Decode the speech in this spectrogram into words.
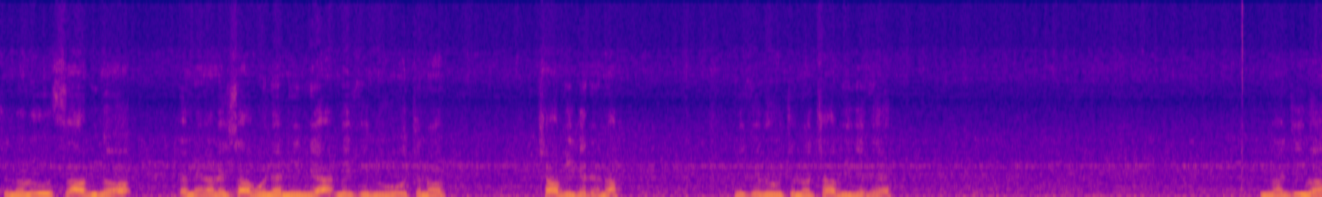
ကျွန်တော်တို့စပြီးတော့တနေ့ ਨਾਲ လေးစဝင်တဲ့နေရမိတ်ဆွေတို့ကိုကျွန်တော်ချပေးခဲ့တယ်နော် မိတ်ဆွေတို့ကျွန်တော်ချပေးခဲ့တယ်ဒီမှာကြည့်ပါ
